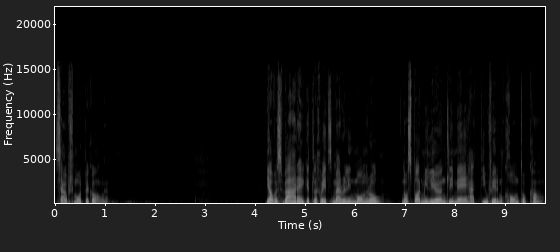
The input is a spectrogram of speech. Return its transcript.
Selbstmord begangen. Ja, was wäre eigentlich, wenn jetzt Marilyn Monroe noch ein paar Millionen mehr hätte auf ihrem Konto gehabt?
